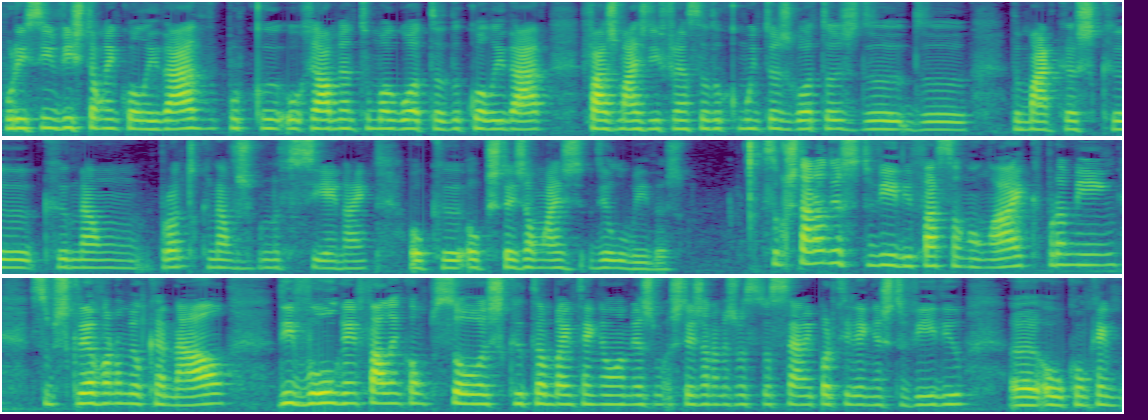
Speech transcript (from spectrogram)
Por isso, invistam em qualidade, porque realmente uma gota de qualidade faz mais diferença do que muitas gotas de, de, de marcas que, que, não, pronto, que não vos beneficiem, não é? ou, que, ou que estejam mais diluídas. Se gostaram deste vídeo, façam um like para mim, subscrevam no meu canal, divulguem, falem com pessoas que também tenham a mesma, estejam na mesma situação e partilhem este vídeo uh, ou com quem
